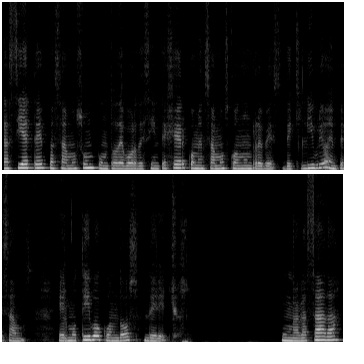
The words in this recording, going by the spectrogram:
La 7 pasamos un punto de borde sin tejer comenzamos con un revés de equilibrio empezamos. El motivo con dos derechos una lazada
